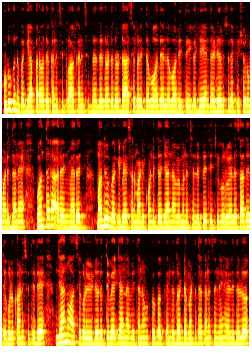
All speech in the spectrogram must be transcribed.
ಹುಡುಗನ ಬಗ್ಗೆ ಅಪಾರವಾದ ಕನಸಿತ್ತು. ಆ ಕನಸಿದ್ದಂತೆ ದೊಡ್ಡ ದೊಡ್ಡ ಆಸೆಗಳಿದ್ದವು. ಅದೆಲ್ಲವೂ ರೀತಿ ಈಗ ಜಯಂತ್ ಈಡೇರಿಸುವುದಕ್ಕೆ ಶುರು ಮಾಡಿದ್ದಾನೆ. ಒಂಥರ ಅರೇಂಜ್ ಮ್ಯಾರೇಜ್ ಮದುವೆ ಬಗ್ಗೆ ಬೇಸರ ಮಾಡಿಕೊಂಡಿದ್ದ ಜಾಹ್ನವಿ ಮನಸ್ಸಿನಲ್ಲಿ ಪ್ರೀತಿ ಚಿಗುರು ಎಲ್ಲ ಸಾಧ್ಯತೆಗಳು ಕಾಣಿಸುತ್ತಿದೆ. ಜಾನು ಆಸೆಗಳು ಈಡೇರುತ್ತಿವೆ. ಜಾಹ್ನವಿ ತನ್ನ ಹುಟ್ಟುಹಬ್ಬಕ್ಕೆಂದು ದೊಡ್ಡ ಮಟ್ಟದ ಕನಸನ್ನು ಹೇಳಿದಳು.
